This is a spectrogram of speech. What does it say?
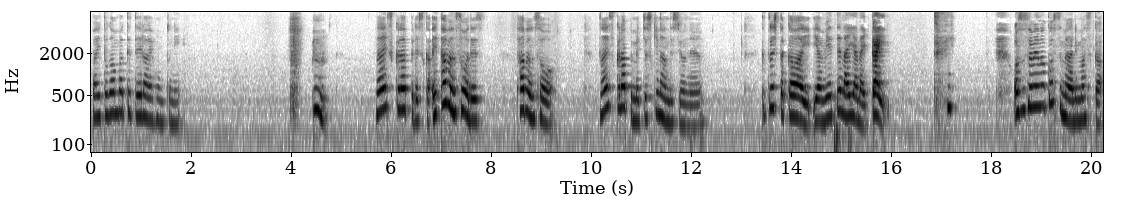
バイト頑張ってて偉い本当に。ナイスクラップですか？え多分そうです。多分そう。ナイスクラップめっちゃ好きなんですよね。靴下かわいい。いや見えてないやないかい。おすすめのコスメありますか？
